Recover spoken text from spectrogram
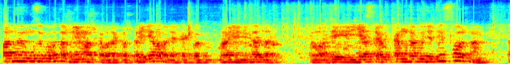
под мою музыку вы тоже немножко вот так вот приделывали, как бы в районе бедер. Вот, и если кому-то будет несложно, э,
